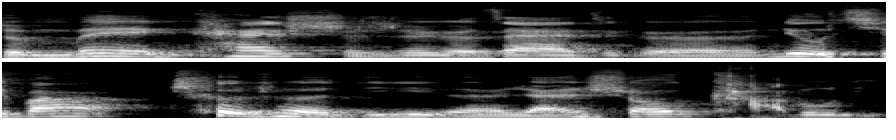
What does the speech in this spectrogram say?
准备开始这个，在这个六七八彻彻底底的燃烧卡路里，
